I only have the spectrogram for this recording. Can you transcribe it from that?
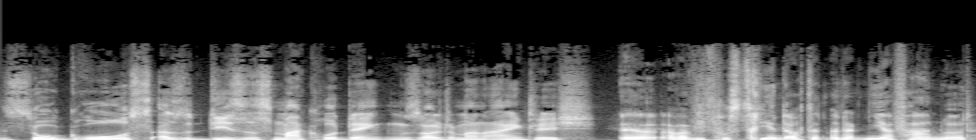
so groß, also dieses Makrodenken sollte man eigentlich. Ja, aber wie frustrierend auch, dass man das nie erfahren wird.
